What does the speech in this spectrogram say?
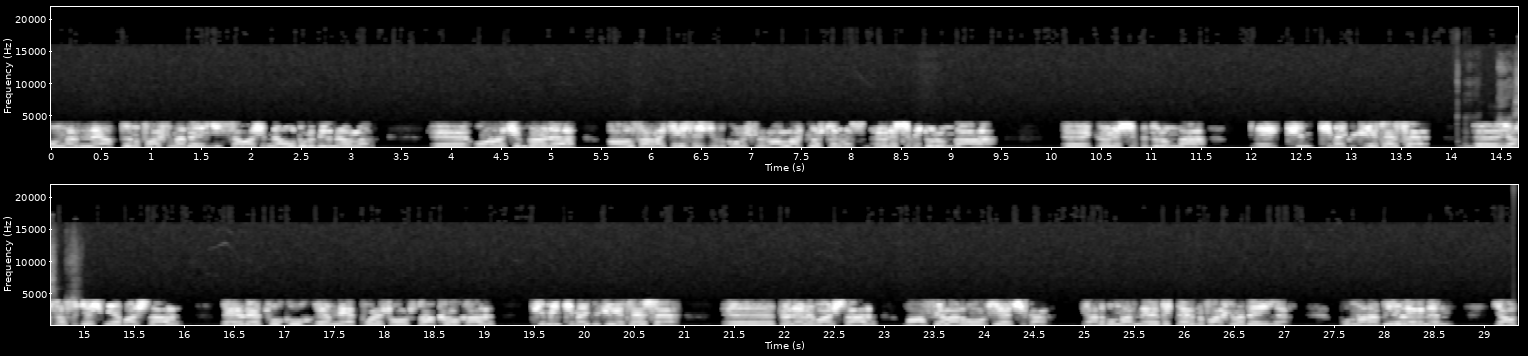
Bunlar ne yaptığını farkında değil. İç savaşın ne olduğunu bilmiyorlar. Ee, onun için böyle ağızlarına geldiği gibi konuşuyor. Allah göstermesin. Öylesi bir durumda e, öylesi bir durumda e, kim kime gücü yeterse Evet, e, yasası geçmeye başlar. Devlet, hukuk, emniyet, polis ortadan kalkar. Kimin kime gücü yeterse e, dönemi başlar. mafyalar ortaya çıkar. Yani bunlar ne dediklerinin farkında değiller. Bunlara birilerinin ya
